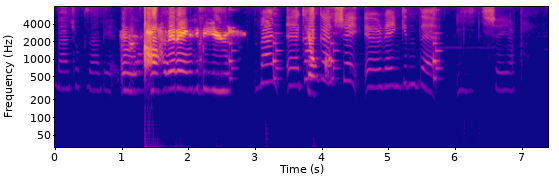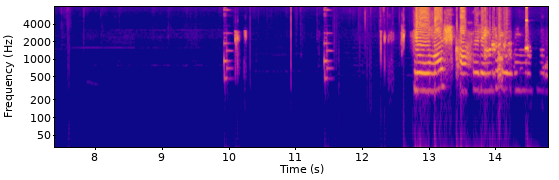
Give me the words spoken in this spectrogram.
Ben çok güzel bir Hmm, kahverengi bir yüz. Ben e, Yok. kanka şey e, rengini de şey yap. Yolaş kahverengi olmalı.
